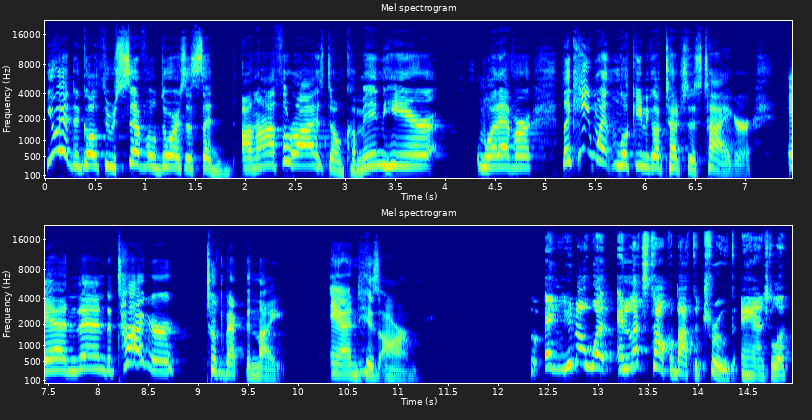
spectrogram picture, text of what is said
you had to go through several doors that said unauthorized, don't come in here, whatever. Like he went looking to go touch this tiger, and then the tiger took back the night and his arm. And you know what? And let's talk about the truth, Angela.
